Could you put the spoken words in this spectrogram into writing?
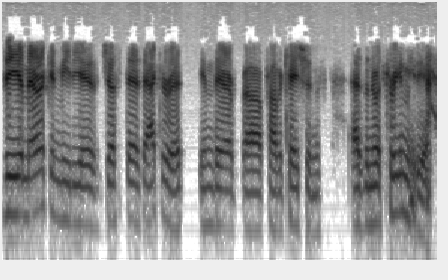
the American media is just as accurate in their uh, provocations as the North Korean media.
